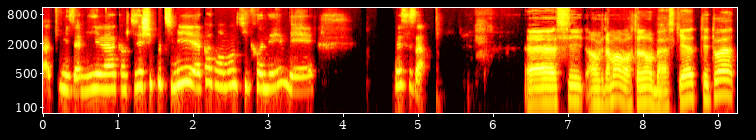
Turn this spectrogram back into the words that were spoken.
à tous mes amis, là, quand je disais Chicoutimi, il n'y a pas grand monde qui connaît, mais, mais c'est ça. Euh, évidemment, on va retourner au basket. Et toi,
